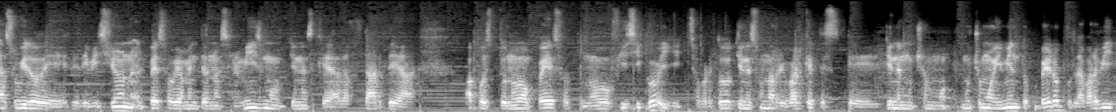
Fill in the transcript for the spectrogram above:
ha subido de, de, división, el peso obviamente no es el mismo, tienes que adaptarte a, a pues tu nuevo peso, tu nuevo físico y sobre todo tienes una rival que, tiene mucho, mucho movimiento, pero pues la Barbie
